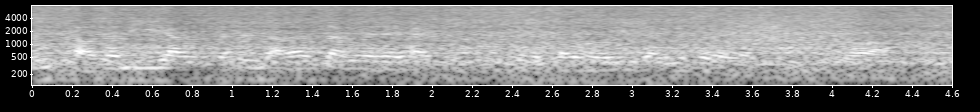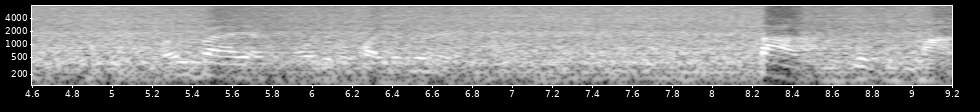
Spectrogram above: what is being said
你跑的力量才能找到上面那台那个综合力量就对了，是吧？我一般来讲，跑这么快就对了。大只就是慢，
